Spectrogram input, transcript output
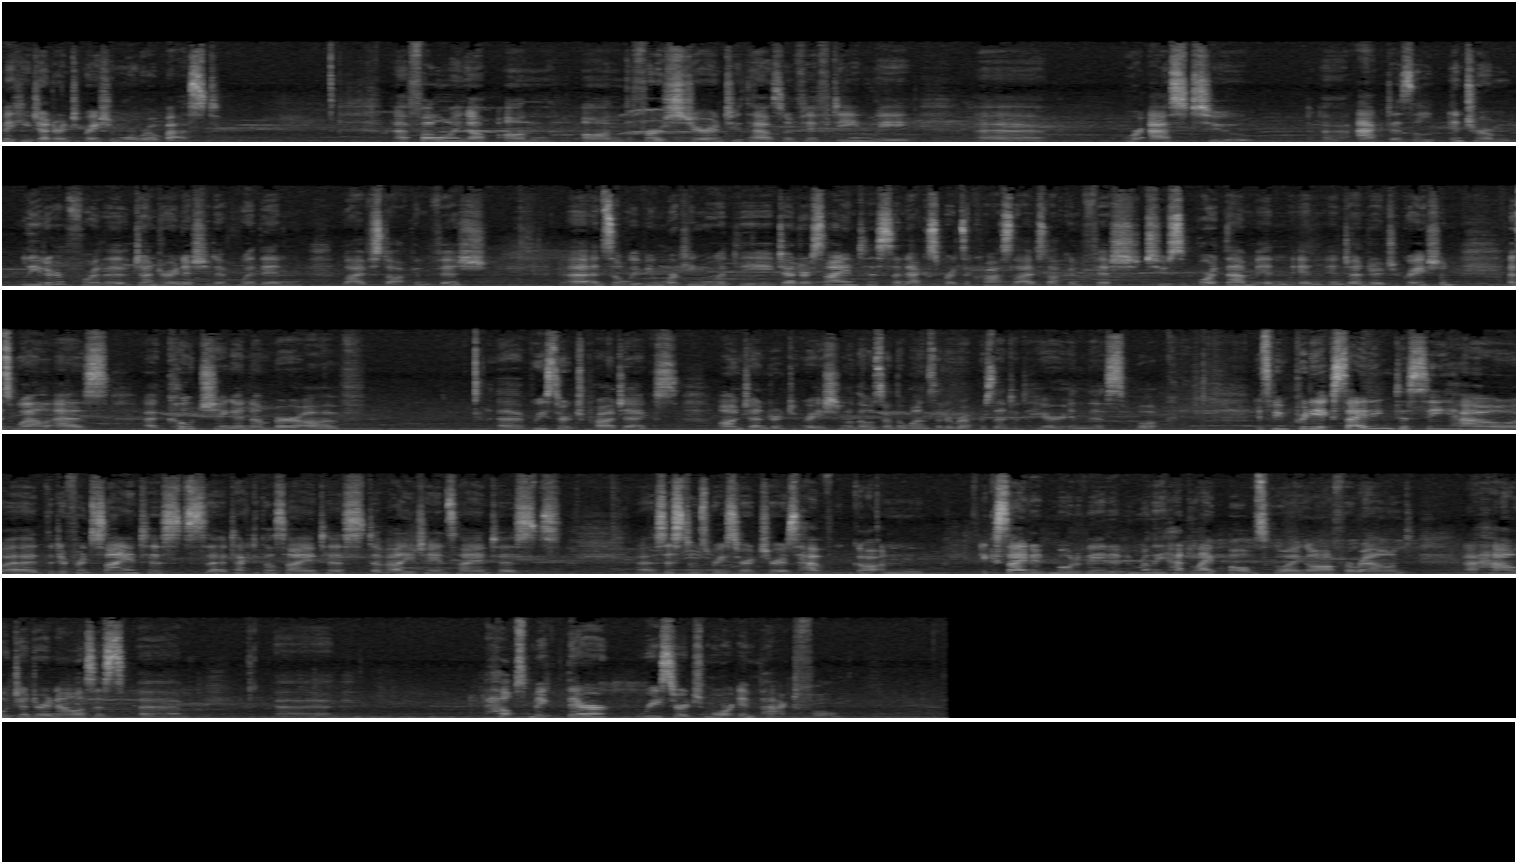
making gender integration more robust. Uh, following up on on the first year in 2015, we uh, were asked to uh, act as an interim leader for the gender initiative within livestock and fish. Uh, and so we've been working with the gender scientists and experts across livestock and fish to support them in, in, in gender integration, as well as uh, coaching a number of uh, research projects on gender integration. Those are the ones that are represented here in this book. It's been pretty exciting to see how uh, the different scientists, uh, technical scientists, value chain scientists, uh, systems researchers have gotten excited, motivated, and really had light bulbs going off around uh, how gender analysis uh, uh, helps make their research more impactful.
